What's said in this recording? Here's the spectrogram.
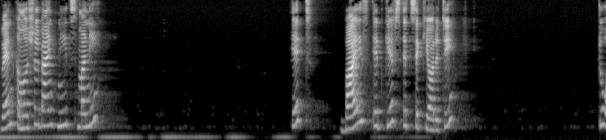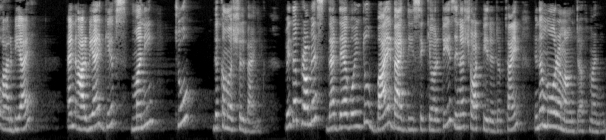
When commercial bank needs money, it buys, it gives its security to RBI and RBI gives money to the commercial bank with a promise that they are going to buy back these securities in a short period of time with a more amount of money.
